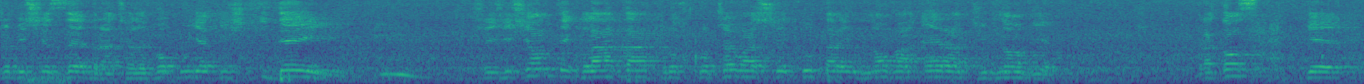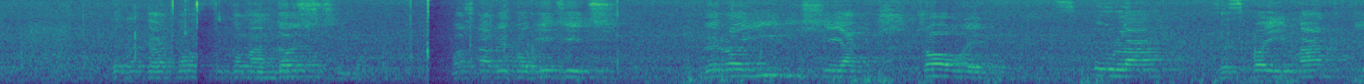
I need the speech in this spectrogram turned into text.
żeby się zebrać, ale wokół jakiejś idei. W 60 latach rozpoczęła się tutaj nowa era w Dziwnowie. Krakowskie, krakowscy komandości, można by powiedzieć, wyroili się jak pszczoły z ula ze swojej matki,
